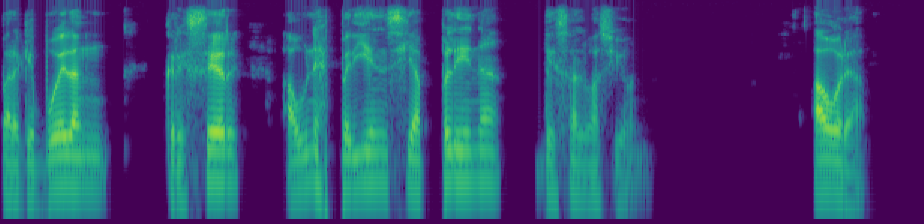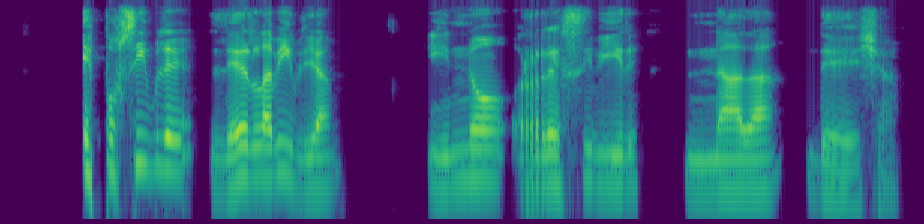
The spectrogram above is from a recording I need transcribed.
para que puedan crecer a una experiencia plena de salvación. Ahora, es posible leer la Biblia y no recibir nada de ella.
